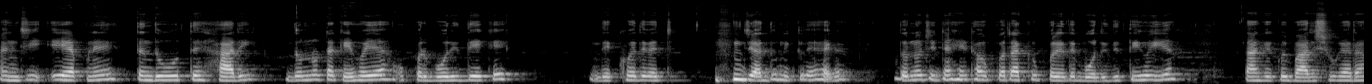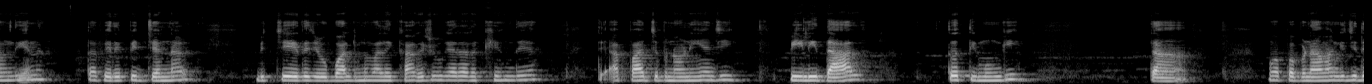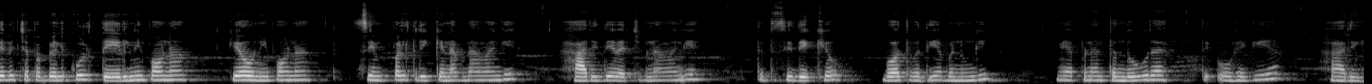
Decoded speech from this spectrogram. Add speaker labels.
Speaker 1: ਹਾਂਜੀ, ਇਹ ਆਪਣੇ ਤੰਦੂਰ ਤੇ ਹਾਰੀ ਦੋਨੋਂ ਢਕੇ ਹੋਏ ਆ, ਉੱਪਰ ਬੋਰੀ ਦੇ ਕੇ। ਦੇਖੋ ਇਹਦੇ ਵਿੱਚ ਜਾਦੂ ਨਿਕਲਿਆ ਹੈਗਾ। ਦੋਨੋਂ ਚੀਜ਼ਾਂ ਹੇਠਾਂ ਉੱਪਰ ਰੱਖ ਉੱਪਰ ਇਹਦੇ ਬੋਰੀ ਦਿੱਤੀ ਹੋਈ ਆ, ਤਾਂ ਕਿ ਕੋਈ ਬਾਰਿਸ਼ ਵਗੈਰਾ ਆਉਂਦੀ ਹੈ ਨਾ, ਤਾਂ ਫਿਰ ਇਹ ਭਿੱਜਣ ਨਾਲ ਵਿੱਚ ਇਹਦੇ ਜੋ ਬਾਲਣ ਵਾਲੇ ਕਾਗਜ਼ ਵਗੈਰਾ ਰੱਖੇ ਹੁੰਦੇ ਆ। ਤੇ ਆਪਾਂ ਅੱਜ ਬਣਾਉਣੀ ਆ ਜੀ ਪੀਲੀ ਦਾਲ, ਧੋਤੀ ਮੂੰਗੀ। ਤਾਂ ਉਹ ਆਪਾਂ ਬਣਾਵਾਂਗੇ, ਜਿਹਦੇ ਵਿੱਚ ਆਪਾਂ ਬਿਲਕੁਲ ਤੇਲ ਨਹੀਂ ਪਾਉਣਾ। ਘਿਓ ਨਹੀਂ ਪਾਉਣਾ ਸਿੰਪਲ ਤਰੀਕੇ ਨਾਲ ਬਣਾਵਾਂਗੇ, ਹਾਰੀ ਦੇ ਵਿੱਚ ਬਣਾਵਾਂਗੇ ਤੇ ਤੁਸੀਂ ਦੇਖਿਓ, ਬਹੁਤ ਵਧੀਆ ਬਣੂਗੀ। ਇਹ ਆਪਣਾ ਤੰਦੂਰ ਹੈ ਤੇ ਉਹ ਹੈਗੀ ਆ ਹਾਰੀ।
